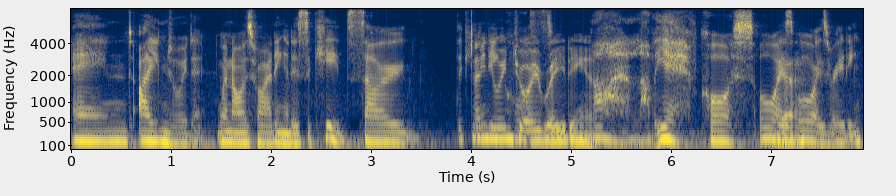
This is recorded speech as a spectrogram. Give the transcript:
and I enjoyed it when I was writing it as a kid. So the community And you enjoy course- reading it. Oh, I love it. Yeah, of course. Always, Yeah. always reading.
